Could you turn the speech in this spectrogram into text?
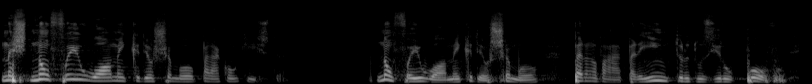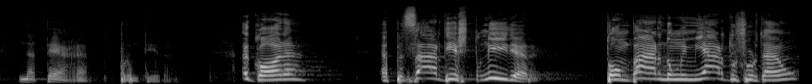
mas não foi o homem que Deus chamou para a conquista. Não foi o homem que Deus chamou para levar, para introduzir o povo na terra prometida. Agora, apesar deste líder tombar no limiar do Jordão,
